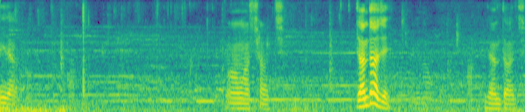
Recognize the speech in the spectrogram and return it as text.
এই দেখো। আমার মাছ ছাড়াচ্ছে। জানতে আছে? জানতে আছে।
